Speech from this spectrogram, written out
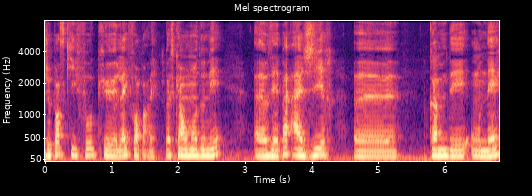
Je pense qu'il faut que. Là, il faut en parler. Parce qu'à un moment donné, euh, vous n'allez pas agir euh, comme des. On est.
